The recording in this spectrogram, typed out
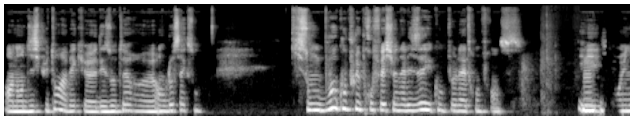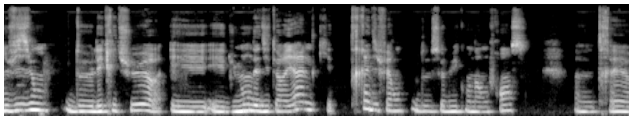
en en discutant avec des auteurs anglo-saxons qui sont beaucoup plus professionnalisés qu'on peut l'être en France et mm. qui ont une vision de l'écriture et, du monde éditorial qui est très différent de celui qu'on a en France. Euh, très euh,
